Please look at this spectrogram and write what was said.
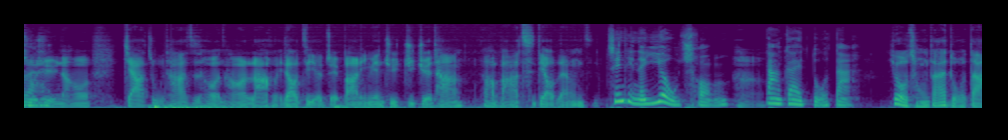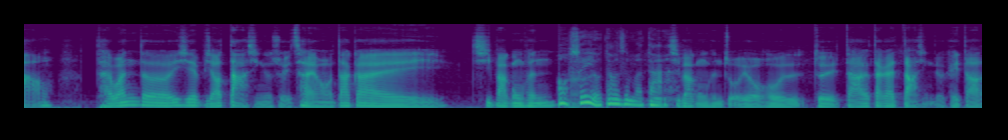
出去，然后夹住它之后，然后拉回到自己的嘴巴里面去拒绝它，然后把它吃掉这样子。蜻蜓的幼虫大概多大？嗯、幼虫大概多大哦？台湾的一些比较大型的水菜哦，大概。七八公分哦，所以有到这么大，七八公分左右，或者对，大大概大型的可以大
